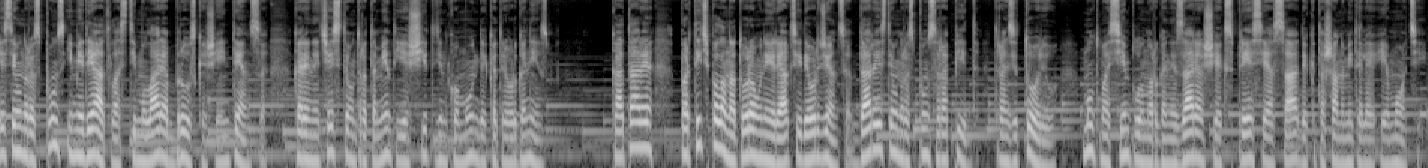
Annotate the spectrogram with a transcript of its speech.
este un răspuns imediat la stimularea bruscă și intensă, care necesită un tratament ieșit din comun de către organism. Ca atare, participă la natura unei reacții de urgență, dar este un răspuns rapid, tranzitoriu, mult mai simplu în organizarea și expresia sa decât așa numitele emoții.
